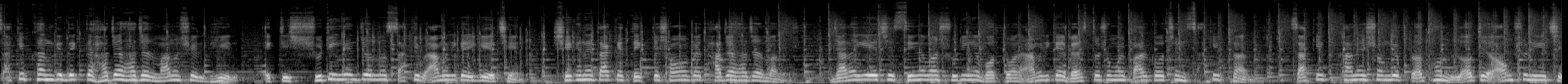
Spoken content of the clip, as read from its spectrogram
সাকিব খানকে দেখতে হাজার হাজার মানুষের ভিড়। একটি শুটিংয়ের জন্য সাকিব আমেরিকায় গিয়েছেন। সেখানে তাকে দেখতে সমবেত হাজার হাজার মানুষ। জানা গিয়েছে সিনেমার শুটিংয়ে বর্তমানে আমেরিকায় ব্যস্ত সময় পার করছেন সাকিব খান। সাকিব খানের সঙ্গে প্রথম লতে অংশ নিয়েছে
